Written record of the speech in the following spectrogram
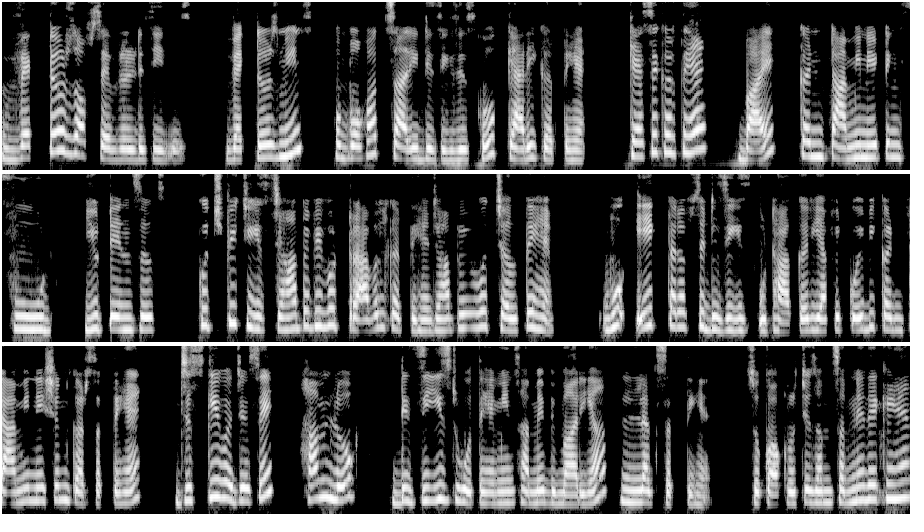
vectors of several diseases vectors means वो बहुत सारी डिजीजेस को कैरी करते हैं। कैसे करते हैं? बाय कंटामिनेटिंग फ़ूड यूटेंसिल्स कुछ भी चीज़ जहाँ पे भी वो ट्रैवल करते हैं, जहाँ पे भी वो चलते हैं वो एक तरफ़ से डिज़ीज़ उठाकर या फिर कोई भी कंटेमिनेशन कर सकते हैं जिसकी वजह से हम लोग डिज़ीज़ होते हैं मीन्स हमें बीमारियाँ लग सकती हैं। सो so, कॉकरोचेज हम सबने देखे हैं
